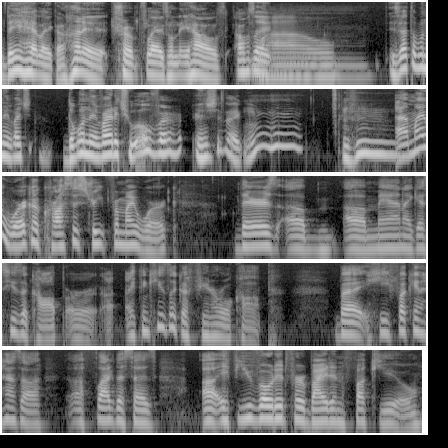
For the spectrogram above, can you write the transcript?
They had like a hundred Trump flags on their house. I was like, Wow. Mm. "Is that the one that invite you, the one that invited you over?" And she's like, mm Mm-hmm. At my work, across the street from my work, there's a, a man. I guess he's a cop, or I- I think he's like a funeral cop. But he fucking has a, a flag that says, uh, "If you voted for Biden, fuck you."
